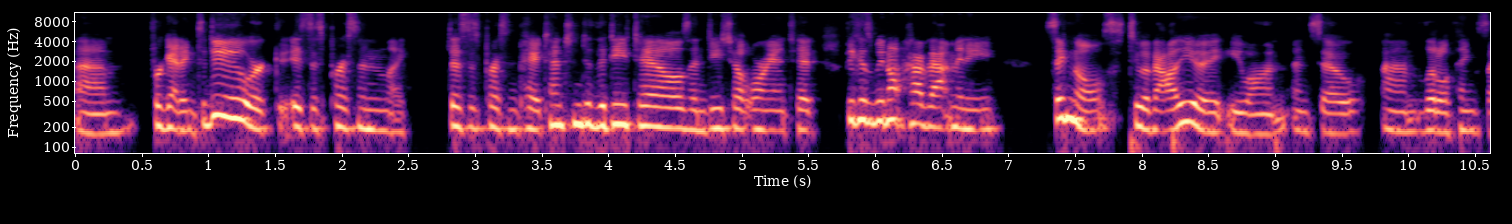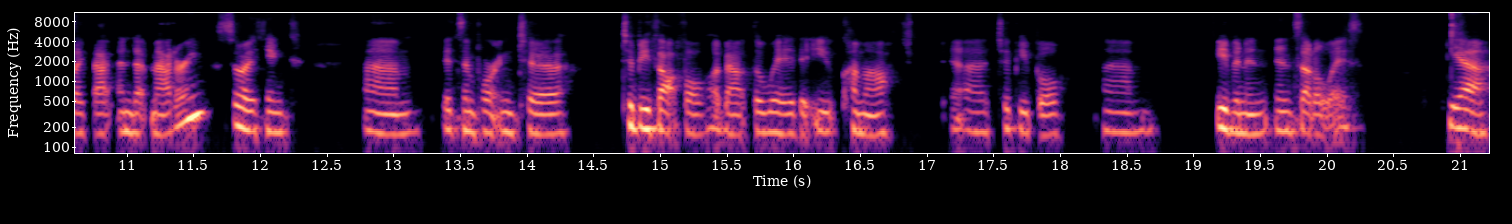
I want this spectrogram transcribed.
um, forgetting to do? Or is this person like does this person pay attention to the details and detail oriented? Because we don't have that many signals to evaluate you on. And so um, little things like that end up mattering. So i think um, it's important to to be thoughtful about the way that you come off uh, to people, um, even in, in subtle ways. Yeah,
